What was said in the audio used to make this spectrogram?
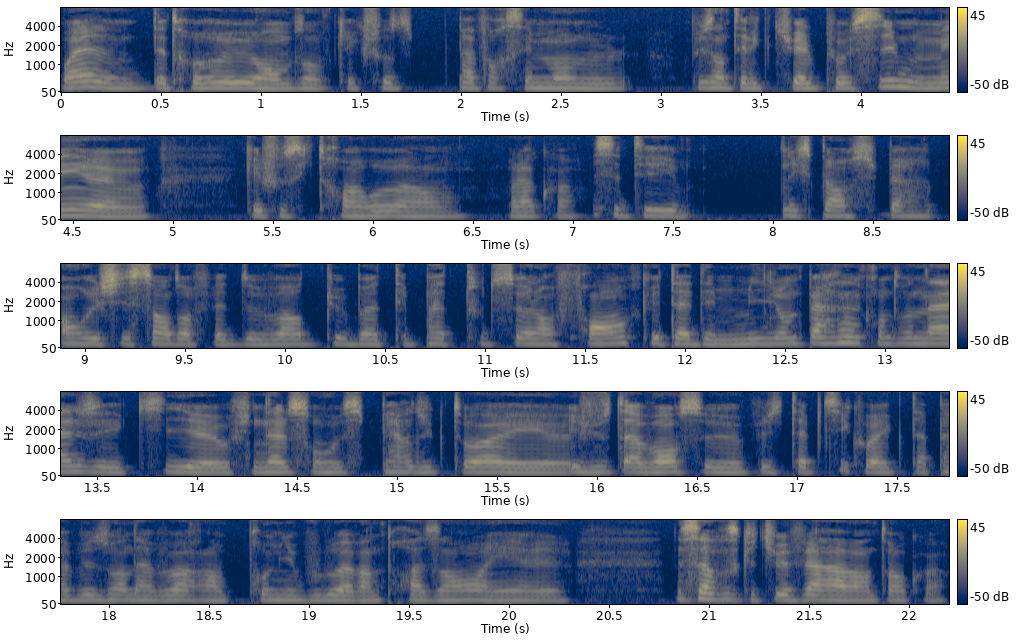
ouais, d'être heureux en faisant quelque chose pas forcément le plus intellectuel possible, mais euh, quelque chose qui te rend heureux. Voilà quoi. C'était une expérience super enrichissante en fait de voir que bah, t'es pas toute seule en France, que tu as des millions de personnes contre ton âge et qui euh, au final sont aussi perdues que toi et, euh, juste avancent euh, petit à petit quoi, et que t'as pas besoin d'avoir un premier boulot à 23 ans et de savoir ce que tu veux faire à 20 ans quoi.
